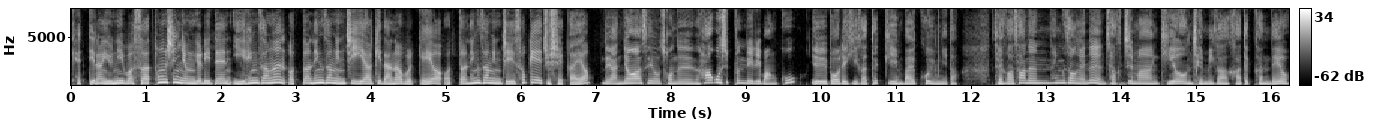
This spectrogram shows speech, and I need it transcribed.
개띠랑 유니버스와 통신 연결이 된 이 행성은 어떤 행성인지 이야기 나눠볼게요. 어떤 행성인지 소개해 주실까요? 네, 안녕하세요. 저는 하고 싶은 일이 많고 일벌리기가 특기인 말코입니다. 제가 사는 행성에는 작지만 귀여운 재미가 가득한데요.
